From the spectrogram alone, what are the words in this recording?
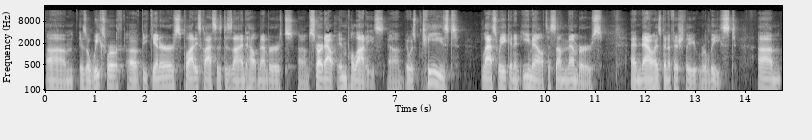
Um, is a week's worth of beginners Pilates classes designed to help members um, start out in Pilates. Um, it was teased last week in an email to some members, and now has been officially released. Um,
